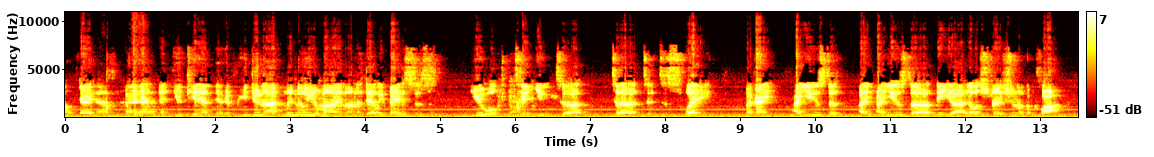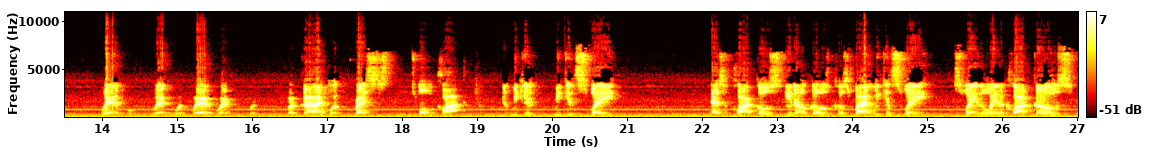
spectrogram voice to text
Okay, and, and you can't if you do not renew your mind on a daily basis, you will continue to to, to, to sway. Like I I used the I, used the the uh, illustration of the clock, where where where where where, where, where God where Christ is twelve o'clock, and we can we can sway as the clock goes you know goes goes by. We can sway sway the way the clock goes,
